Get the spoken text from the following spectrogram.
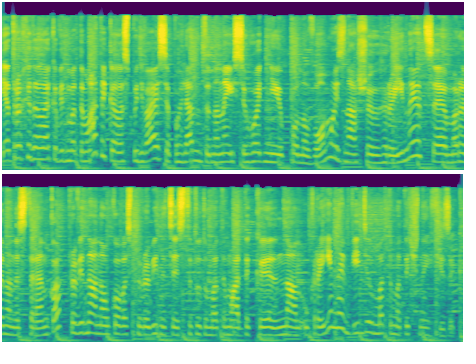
Я трохи далека від математики, але сподіваюся поглянути на неї і сьогодні по-новому із нашою героїною. Це Марина Нестеренко, провідна наукова співробітниця інституту математики НАН України, відділ математичної фізики.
